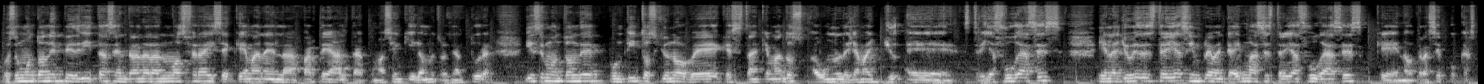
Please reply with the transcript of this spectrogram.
pues un montón de piedritas entran a la atmósfera y se queman en la parte alta, como a 100 kilómetros de altura. Y ese montón de puntitos que uno ve que se están quemando, a uno le llama eh, estrellas fugaces. Y en las lluvias de estrellas simplemente hay más estrellas fugaces que en otras épocas.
